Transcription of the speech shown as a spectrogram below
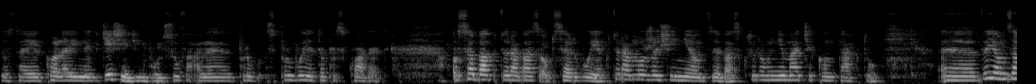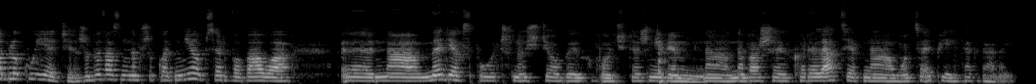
dostaje kolejnych 10 impulsów, ale prób- spróbuję to poskładać. Osoba, która Was obserwuje, która może się nie odzywa, z którą nie macie kontaktu, Wy ją zablokujecie, żeby Was na przykład nie obserwowała e, na mediach społecznościowych, bądź też, nie wiem, na, na Waszych relacjach na Whatsappie i tak dalej.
